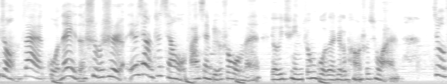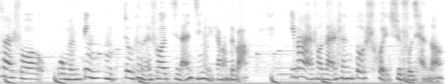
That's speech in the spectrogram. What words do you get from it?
这种在国内的，是不是？因为像之前我发现，比如说我们有一群中国的这个朋友出去玩，就算说我们并就可能说几男几女这样，对吧？一般来说，男生都是会去付钱的，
